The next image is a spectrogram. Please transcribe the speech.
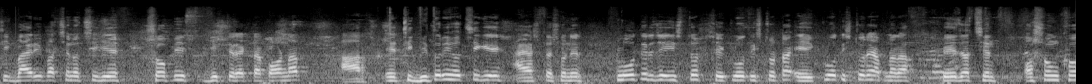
ঠিক বাইরেই পাচ্ছেন হচ্ছে গিয়ে শোপিস গিফটের একটা কর্নার আর এর ঠিক ভিতরেই হচ্ছে গিয়ে আয়াস ফ্যাশনের ক্লোথের যে স্টোর সেই ক্লোথ স্টোরটা এই ক্লোথ স্টোরে আপনারা পেয়ে যাচ্ছেন অসংখ্য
